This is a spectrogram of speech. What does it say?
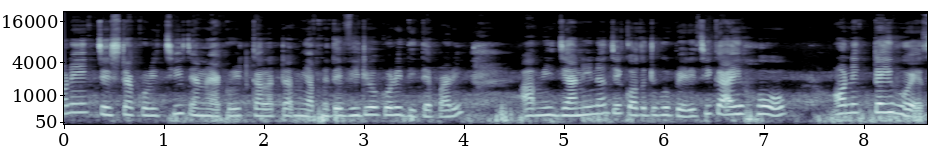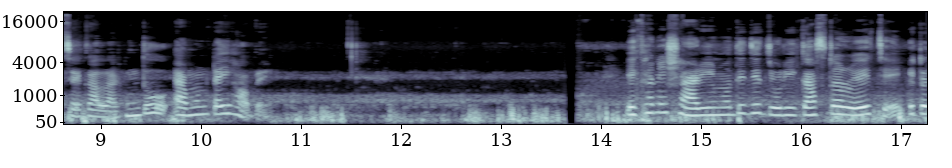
অনেক চেষ্টা করেছি যেন অ্যাকুরেট কালারটা আমি আপনাদের ভিডিও করে দিতে পারি। আমি জানি না যে কতটুকু পেরেছি। আই হোপ অনেকটাই হয়েছে কালার কিন্তু এমনটাই হবে। এখানে শাড়ির মধ্যে যে জরি কাজটা রয়েছে, এটা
